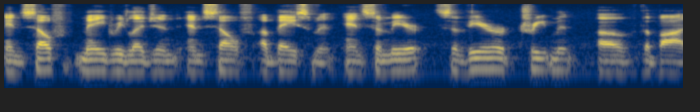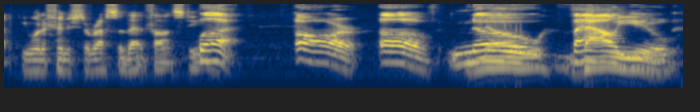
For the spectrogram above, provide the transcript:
and self made religion and self abasement and severe, severe treatment of the body. You want to finish the rest of that thought, Steve? But are of no, No value value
